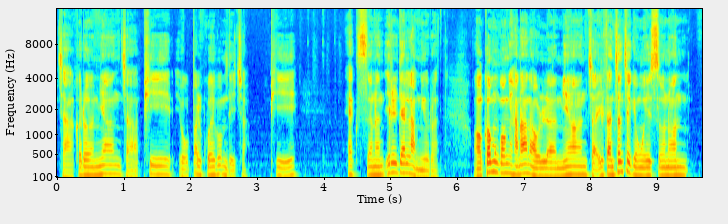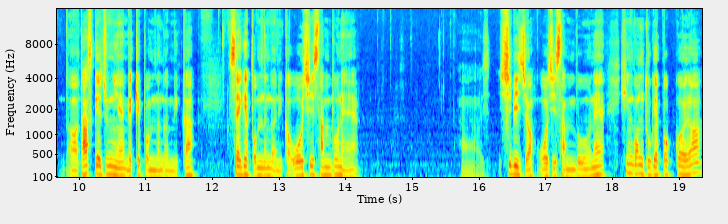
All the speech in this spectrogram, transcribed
자, 그러면 자, P 요거 빨리 구해 보면 되죠. P X는 1 될 확률은 어, 검은 공이 하나 나오려면 자, 일단 전체 경우의 수는 어, 다섯 개 중에 몇 개 뽑는 겁니까? 세개 뽑는 거니까 5시 3분의 어, 10이죠. 5시 3분의 흰공두개 뽑고요.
